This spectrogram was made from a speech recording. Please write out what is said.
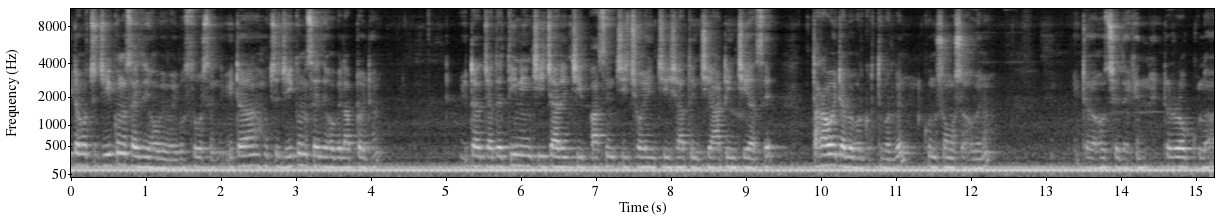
এটা হচ্ছে যে কোনো সাইজে হবে ভাই, বুঝতে পারছেন? এটা হচ্ছে যে কোনো সাইজে হবে ল্যাপটপটা এটা যাদের তিন ইঞ্চি, চার ইঞ্চি, পাঁচ ইঞ্চি, ছয় ইঞ্চি, সাত ইঞ্চি, আট ইঞ্চি আছে, তারাও এটা ব্যবহার করতে পারবেন, কোনো সমস্যা হবে না। এটা হচ্ছে দেখেন, এটা রকগুলো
